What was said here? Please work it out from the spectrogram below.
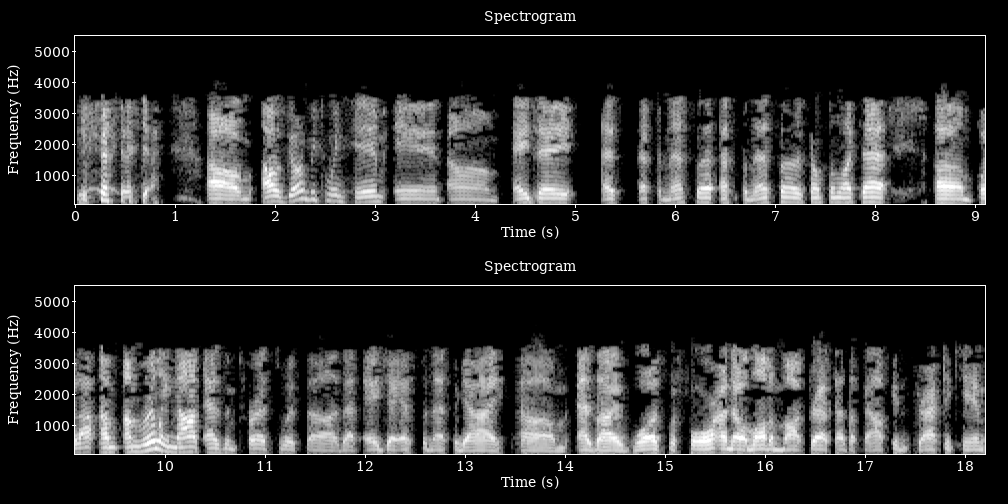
yeah. Um, I was going between him and um, AJ Epenesa, Epenesa or something like that. Um, but I, I'm I'm really not as impressed with uh, that AJ Epenesa guy um, as I was before. I know a lot of mock drafts had the Falcons drafting him,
